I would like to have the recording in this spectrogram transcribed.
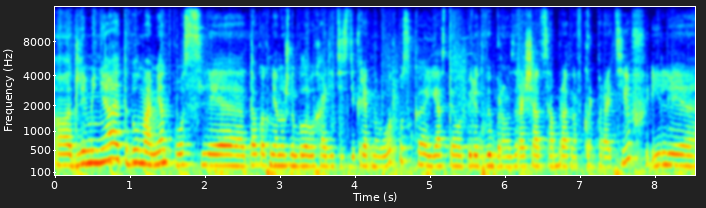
А, для меня это был момент после того, как мне нужно было выходить из декретного отпуска. Я стояла перед выбором возвращаться обратно в корпоратив или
